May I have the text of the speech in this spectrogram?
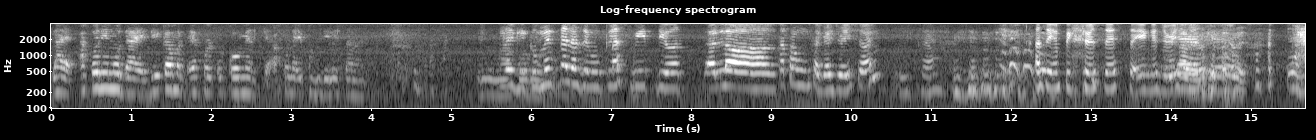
Lai, ako ni mo dai, di ka mag-effort o comment kay ako na ipang-delete na. Lagi comment na lang sa mong classmate yun. Ala, katong sa graduation. Kasi yung picture says sa graduation. Nga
